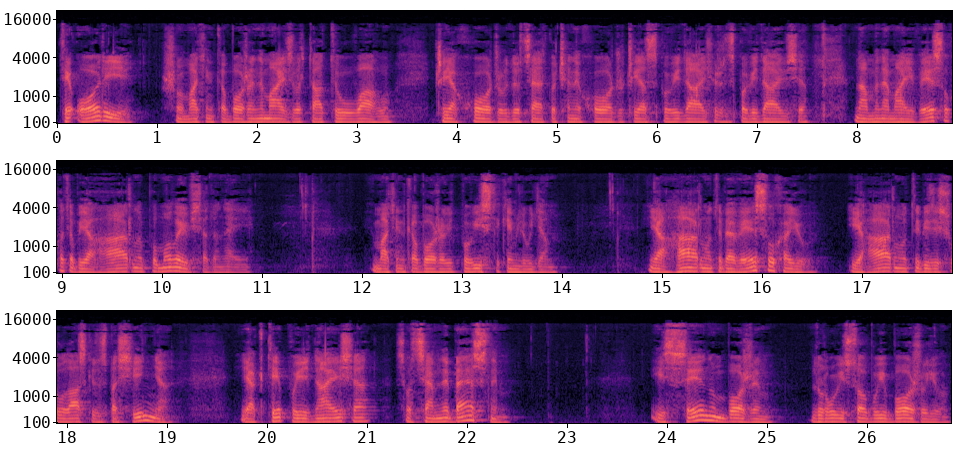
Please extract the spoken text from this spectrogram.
теорії, що матінка Божа не має звертати увагу, чи я ходжу до церкви, чи не ходжу, чи я сповідаюся, чи не сповідаюся, вона мене має вислухати, бо я гарно помолився до неї. І матінка Божа відповість таким людям: я гарно тебе вислухаю і гарно тобі зійшов ласки до спасіння, як ти поєднаєшся з Отцем Небесним і з Сином Божим, другою собою Божою,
